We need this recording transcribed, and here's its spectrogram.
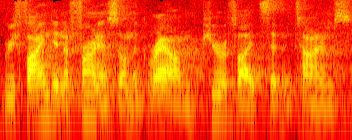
refined in a furnace on the ground, purified seven times.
